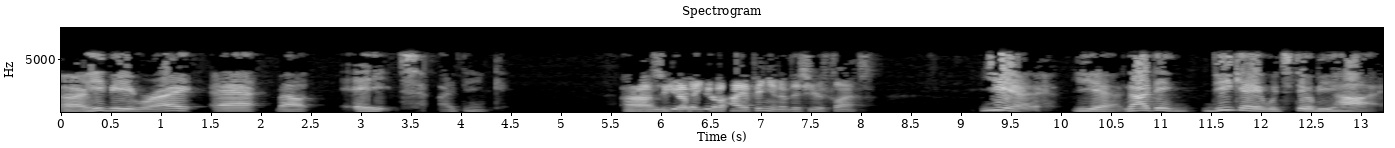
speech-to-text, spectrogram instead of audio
Uh, he'd be right at about eight, I think. Uh, Um, so you have a you have a high opinion of this year's class. Yeah, yeah. Now I think DK would still be high.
